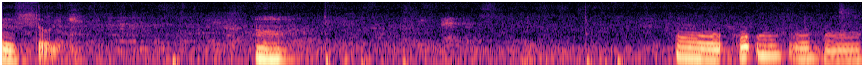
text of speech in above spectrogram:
うっそりうんおうおうおうおうおう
